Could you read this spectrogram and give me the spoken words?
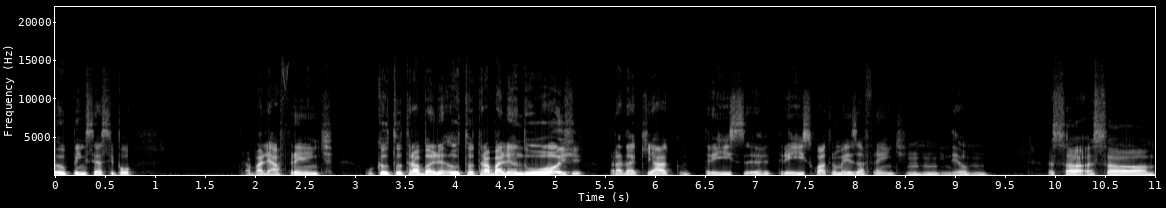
eu pensei assim, pô, trabalhar à frente. O que eu tô, trabalha eu tô trabalhando hoje para daqui a três, eh, três, quatro meses à frente, Uhum, entendeu? uhum. Essa, essa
